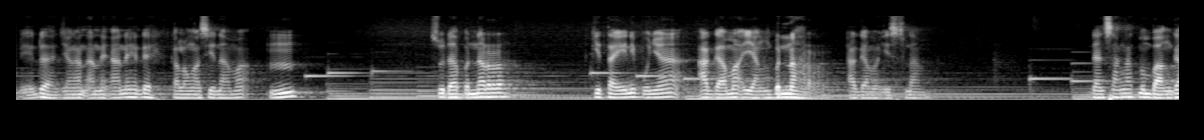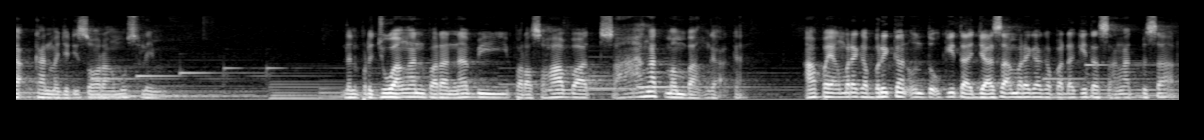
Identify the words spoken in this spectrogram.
Ya udah, jangan aneh-aneh deh kalau ngasih nama. Hmm? Sudah benar kita ini punya agama yang benar, agama Islam. Dan sangat membanggakan menjadi seorang muslim. Dan perjuangan para nabi, para sahabat sangat membanggakan. Apa yang mereka berikan untuk kita, jasa mereka kepada kita sangat besar.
